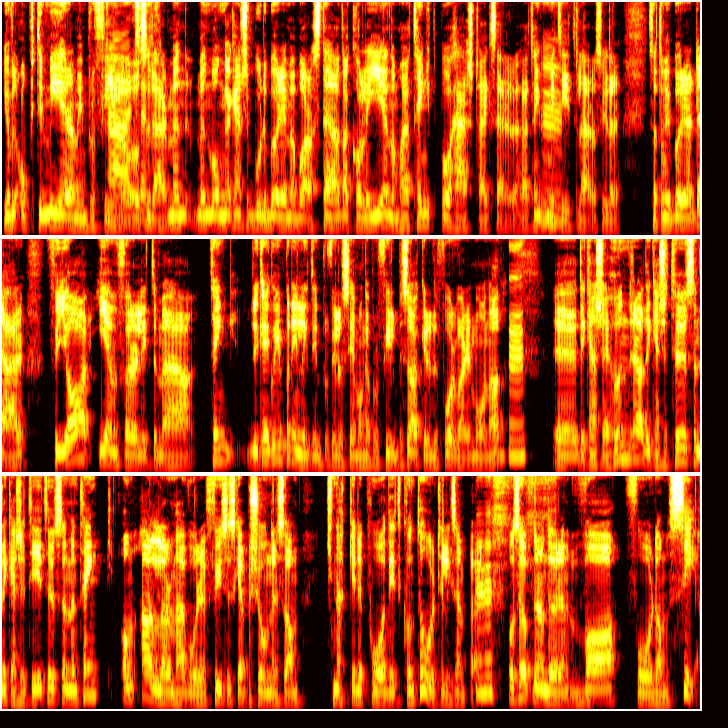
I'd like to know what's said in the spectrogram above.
jag vill optimera min profil Ja, och, sådär. Men, men många kanske borde börja med att bara städa, kolla igenom. Har jag tänkt på hashtags här? Eller har jag tänkt på Mm. min titel här? Och så vidare. Så att om vi börjar där. För jag jämför lite med... Tänk, du kan gå in på din LinkedIn-profil och se hur många profilbesökare du får varje månad. Mm. Eh, Det kanske är 100, det kanske är 1000, det kanske är 10 000. Men tänk om alla de här vore fysiska personer som knackade på ditt kontor till exempel. Mm. Och så öppnar de dörren. Vad får de se?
